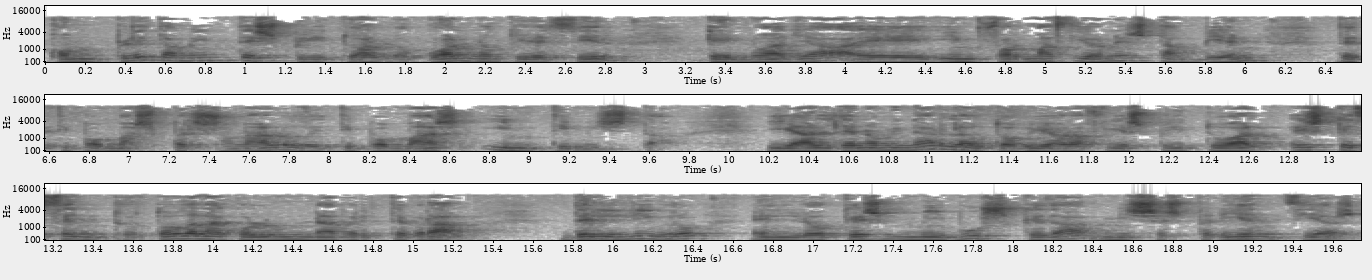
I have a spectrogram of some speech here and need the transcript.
completamente espiritual, lo cual no quiere decir que no haya eh, informaciones también de tipo más personal o de tipo más intimista. Y al denominar la autobiografía espiritual es que centro toda la columna vertebral del libro en lo que es mi búsqueda, mis experiencias,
